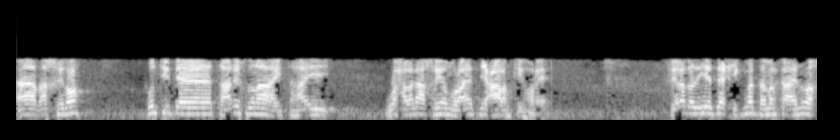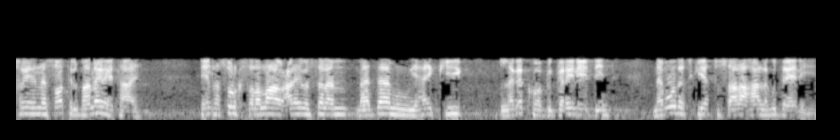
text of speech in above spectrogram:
aada akrido runtii dee taariikhduna ay tahay waxa laga akriyo muraayadii caalamkii hore. Siirada iyo dee xikmadda marka aynu akrinayna soo tilmaanay inay tahay in rasuulka sala allahu alayhi wasalam maadaamuu yahay kii laga koobigaraynayay diinta namuudajkiiyo tusaale ahaa lagu dayanayay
